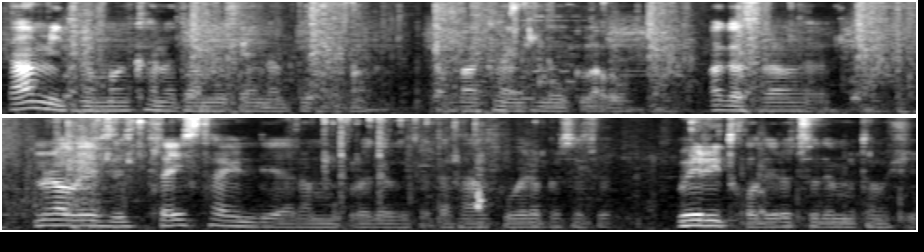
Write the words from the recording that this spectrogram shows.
წამოვიდოდი. დამიდგა მანქანა დამეყენა ბიჭმა. მანქანით მოკლავო. მაგას რა ну რა ვიცი პლეისტაილია რა მოკლედებით და ხა აქ ვერაფერსაც ვერ იტყოდი რომ ცუდე მოთამაშე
